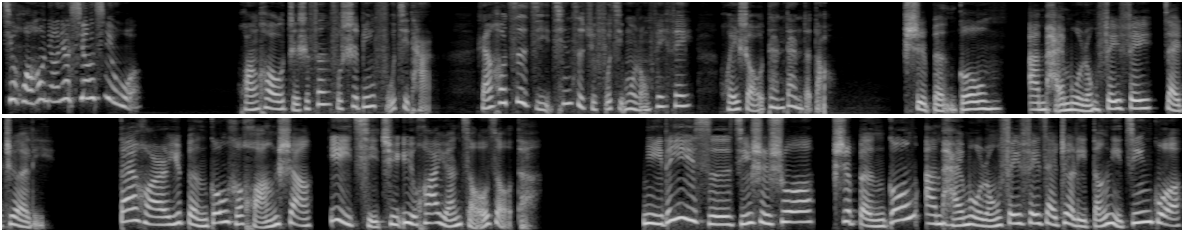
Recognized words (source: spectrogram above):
请皇后娘娘相信我。皇后只是吩咐士兵扶起她，然后自己亲自去扶起慕容菲菲，回首淡淡的道：“是本宫安排慕容菲菲在这里，待会儿与本宫和皇上一起去御花园走走的。你的意思即是说？”是本宫安排慕容菲菲在这里等你经过，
